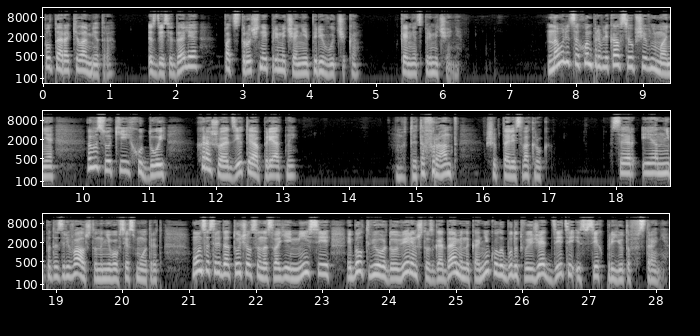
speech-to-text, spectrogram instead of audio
полтора километра. Здесь и далее подстрочное примечание переводчика. Конец примечания. На улицах он привлекал всеобщее внимание. Высокий, худой, хорошо одетый, опрятный. «Вот это Франт!» — шептались вокруг. Сэр Иоанн не подозревал, что на него все смотрят. Он сосредоточился на своей миссии и был твердо уверен, что с годами на каникулы будут выезжать дети из всех приютов в стране.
